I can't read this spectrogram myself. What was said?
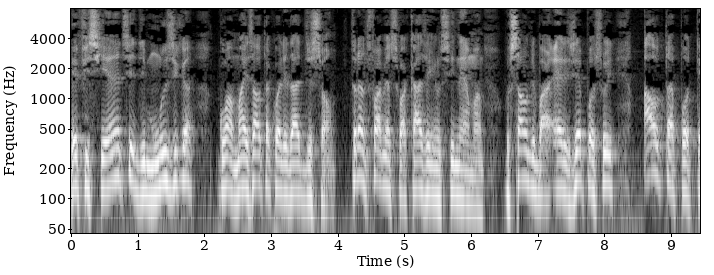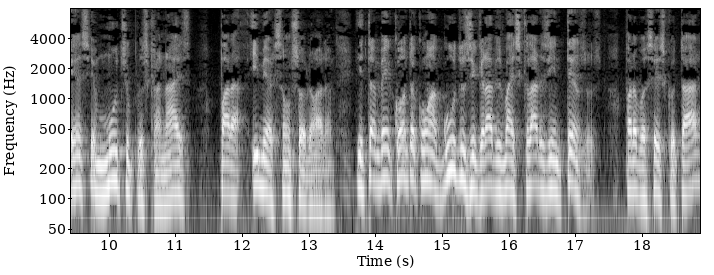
eficiente de música com a mais alta qualidade de som. Transforme a sua casa em um cinema. O Soundbar LG possui alta potência e múltiplos canais para imersão sonora. E também conta com agudos e graves mais claros e intensos para você escutar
